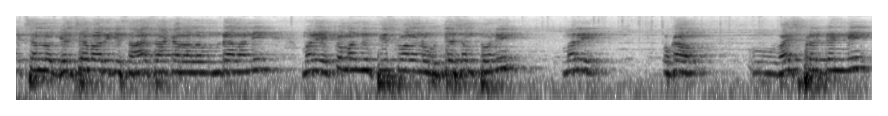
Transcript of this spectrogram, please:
ఎలక్షన్లో గెలిచే వారికి సహాయ సహకారాలు ఉండాలని మరి ఎక్కువ మందిని తీసుకోవాలన్న ఉద్దేశంతో మరి ఒక వైస్ ప్రెసిడెంట్ని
